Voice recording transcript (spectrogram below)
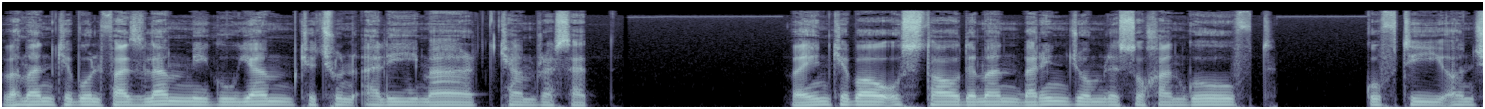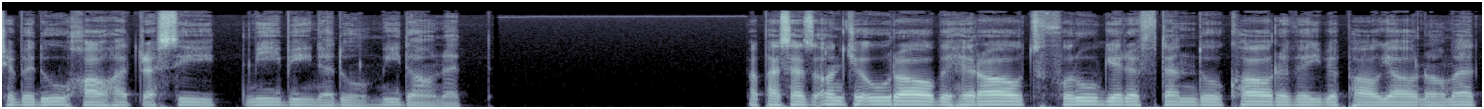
و من که بو الفضلم می‌گویم که چون علی مرد کم رسد. و این که با استاد من برین جمله سخن گفت گفتی آنچه بدو خواهد رسید می بیند و می‌داند. و پس از آنکه او را بهرات فروگرفتند و کار وی بپایان آمد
